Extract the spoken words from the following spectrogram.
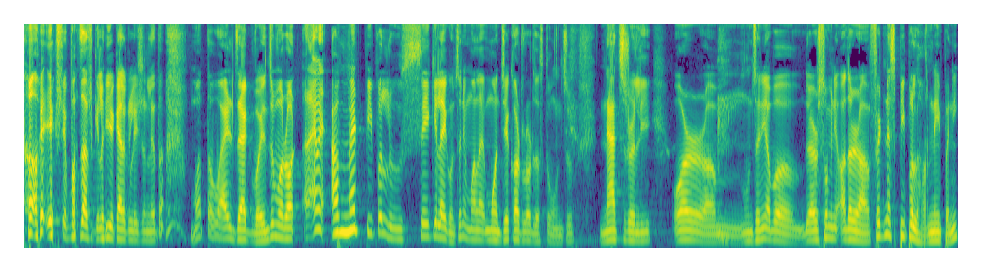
त एक सय पचास किलो यो क्यालकुलेसनले त म त वाइल्ड ज्याक भइन्छु म र I mean I met people who say कि लाइक हुन्छ नि मलाई म जे कटलर जस्तो हुन्छु नेचुरली ओर हुन्छ नि अब there are so many other fitness पिपलहरू नै पनि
